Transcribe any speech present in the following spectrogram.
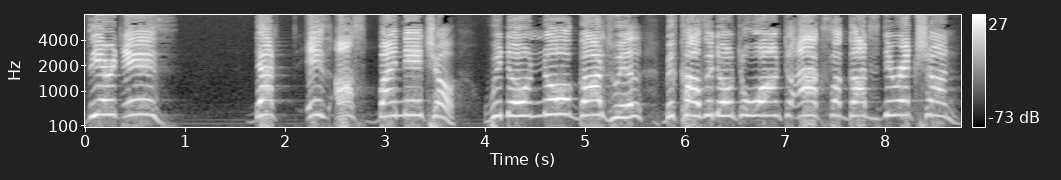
There it is. That is us by nature. We don't know God's will because we don't want to ask for God's direction.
